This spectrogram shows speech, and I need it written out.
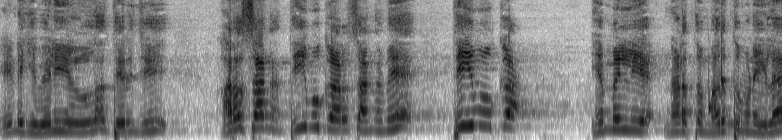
இன்றைக்கு வெளியிலலாம் தெரிஞ்சு அரசாங்கம் திமுக அரசாங்கமே திமுக எம்எல்ஏ நடத்த மருத்துவமனையில்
